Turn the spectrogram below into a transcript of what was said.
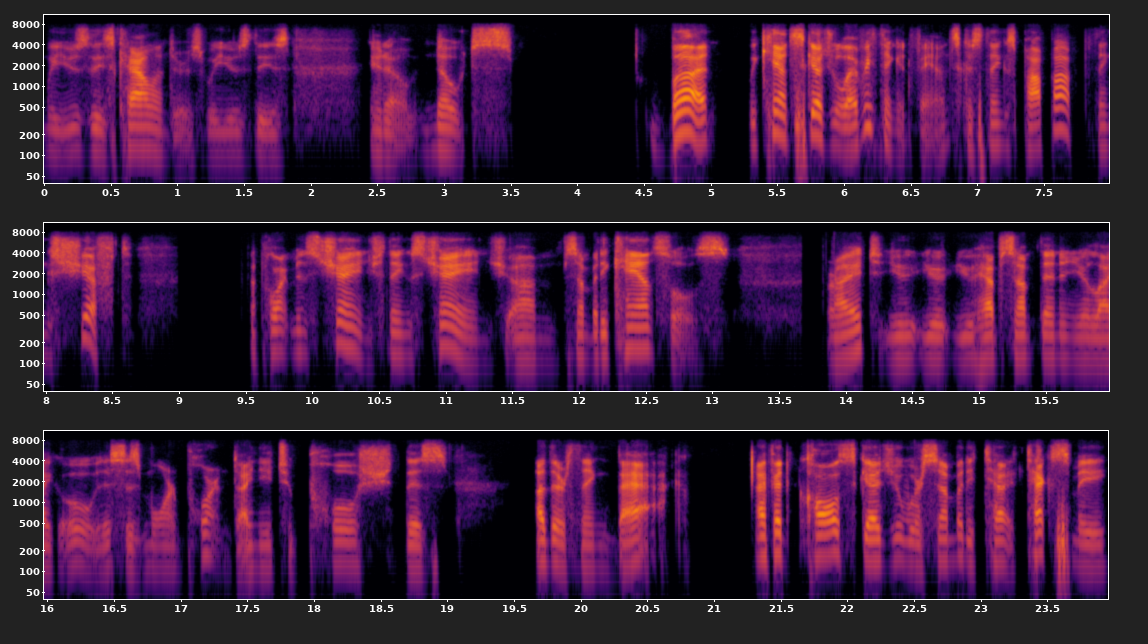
We use these calendars, we use these, you know, notes, but we can't schedule everything in advance because things pop up, things shift, appointments change, things change. Um, somebody cancels, right? You you you have something and you're like, oh, this is more important. I need to push this other thing back. I've had calls scheduled where somebody te- texts me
